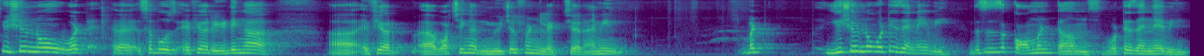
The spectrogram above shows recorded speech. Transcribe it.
You should know what, uh, suppose if you're reading a, uh, if you're uh, watching a mutual fund lecture, I mean, but you should know what is NAV. This is a common terms. What is NAV?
